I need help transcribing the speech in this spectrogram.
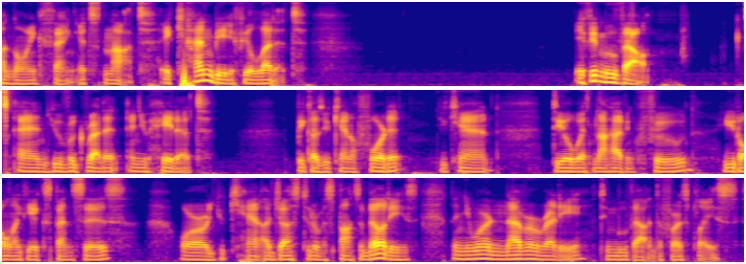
annoying thing. It's not. It can be if you let it. If you move out, and you regret it and you hate it because you can't afford it, you can't deal with not having food, you don't like the expenses, or you can't adjust to the responsibilities, then you were never ready to move out in the first place.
